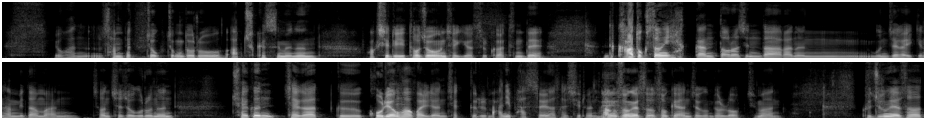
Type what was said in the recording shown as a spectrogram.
이거 한 300쪽 정도로 압축했으면은 확실히 더 좋은 책이었을 것 같은데 근데 가독성이 약간 떨어진다라는 문제가 있긴 합니다만 전체적으로는 최근 제가 그 고령화 관련 책들을 많이 봤어요, 사실은. 네. 방송에서 네. 소개한 적은 별로 없지만 그 중에서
